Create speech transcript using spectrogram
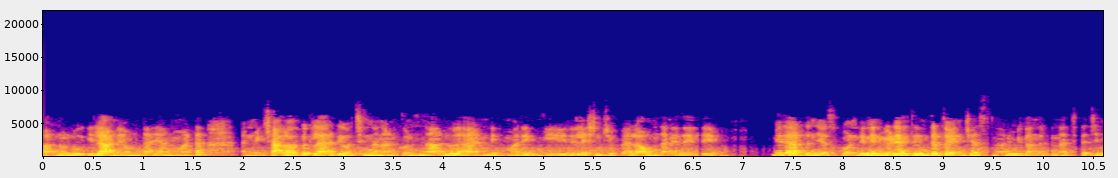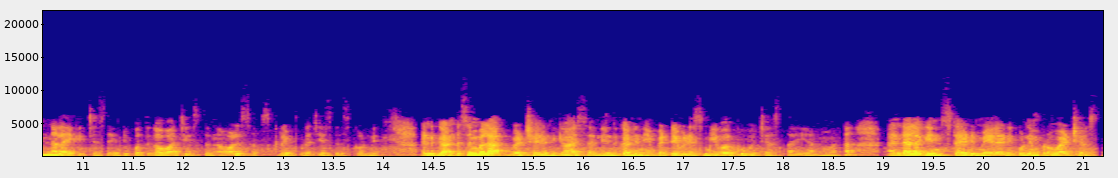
పనులు ఇలానే ఉంటాయి అనమాట అండ్ మీకు చాలా వరకు క్లారిటీ వచ్చిందని అనుకుంటున్నాను. అండ్ మరి మీ రిలేషన్షిప్ ఎలా ఉందనేది అయితే మీరే అర్థం చేసుకోండి. నేను వీడియో అయితే ఇంతతో ఏం చేస్తున్నాను. మీకు అందరికీ నచ్చితే చిన్న లైక్ ఇచ్చేసేయండి. కొత్తగా వాచ్ చేస్తున్న వాళ్ళు సబ్స్క్రైబ్ కూడా చేసేసుకోండి. అండ్ గంట సింబల్ యాక్టివేట్ చేయండి గాయస్ అండ్ ఎందుకంటే నేను పెట్టే వీడియోస్ మీ వరకు వచ్చేస్తాయి అనమాట అండ్ అలాగే ఇన్స్టా ఐడి మెయిల్ ఐడి కూడా నేను ప్రొవైడ్ చేస్తాను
